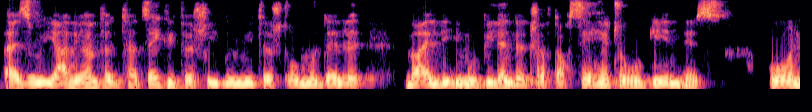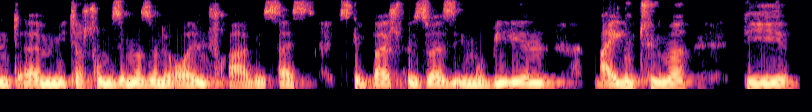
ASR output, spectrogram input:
Also ja, wir haben tatsächlich verschiedene Mieterstrommodelle, weil die Immobilienwirtschaft auch sehr heterogen ist. Und ähm, Mieterstrom ist immer so eine Rollenfrage. Das heißt, es gibt beispielsweise Immobilieneigentümer, die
